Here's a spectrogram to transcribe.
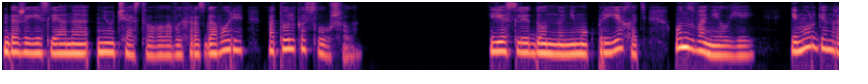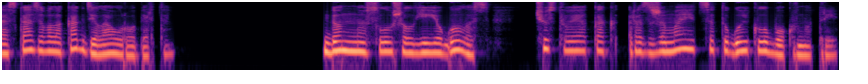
даже если она не участвовала в их разговоре, а только слушала. Если Донно не мог приехать, он звонил ей, и Морген рассказывала, как дела у Роберта. Донна слушал ее голос, чувствуя, как разжимается тугой клубок внутри,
